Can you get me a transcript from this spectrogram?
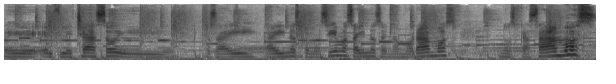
eh, el flechazo y pues ahí, ahí nos conocimos, ahí nos enamoramos, nos casamos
